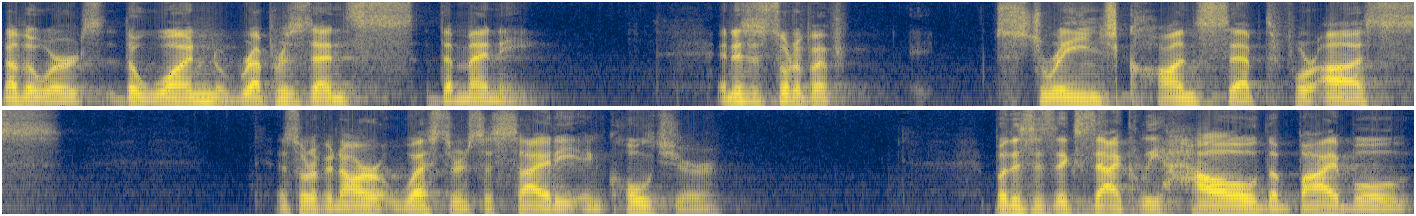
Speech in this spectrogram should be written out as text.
In other words, the one represents the many. And this is sort of a strange concept for us, and sort of in our Western society and culture. But this is exactly how the Bible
